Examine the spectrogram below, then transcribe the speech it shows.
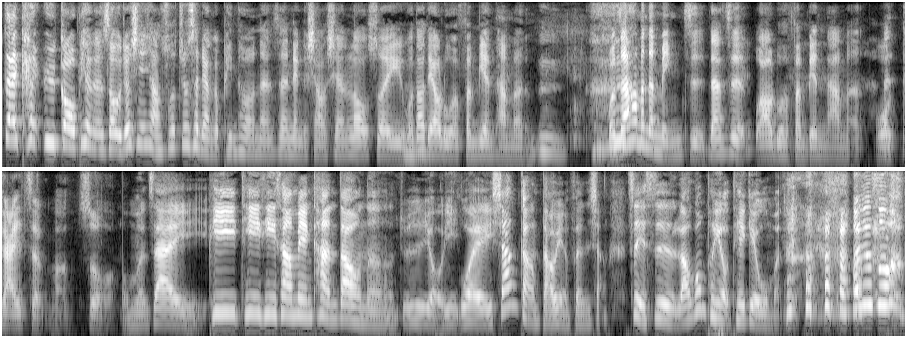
在看预告片的时候，我就心想说，就是两个平头的男生，两个小鲜肉，所以我到底要如何分辨他们？嗯，我知道他们的名字，但是我要如何分辨他们？我该怎么做？我们在 PTT 上面看到呢，就是有一位香港导演分享，这也是劳工朋友贴给我们的，他就说，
